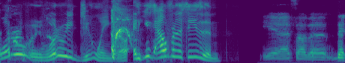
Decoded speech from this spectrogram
What are we what are we doing, bro? And he's out for the season. Yeah, I saw that. They,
